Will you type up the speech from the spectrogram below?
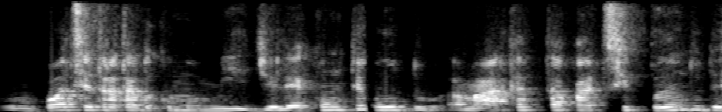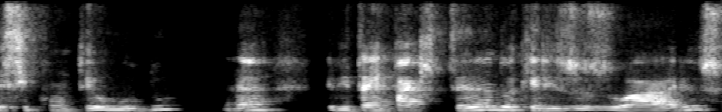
não pode ser tratado como mídia, ele é conteúdo. A marca está participando desse conteúdo, né? ele está impactando aqueles usuários,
